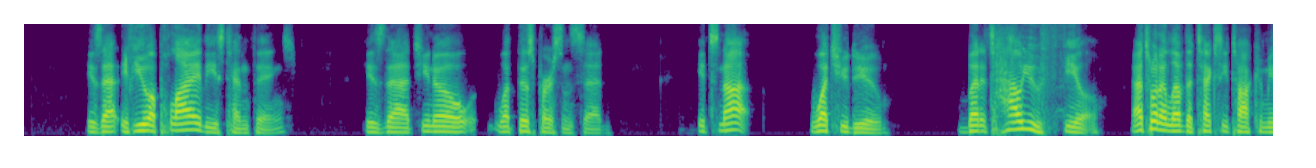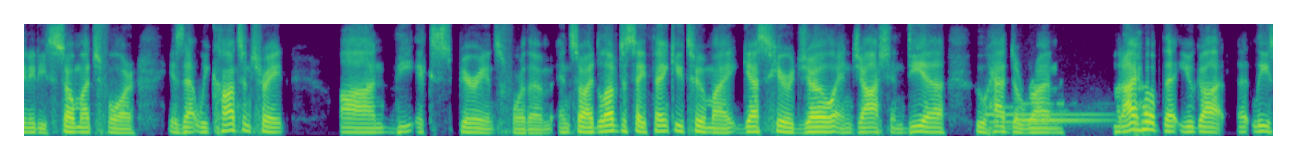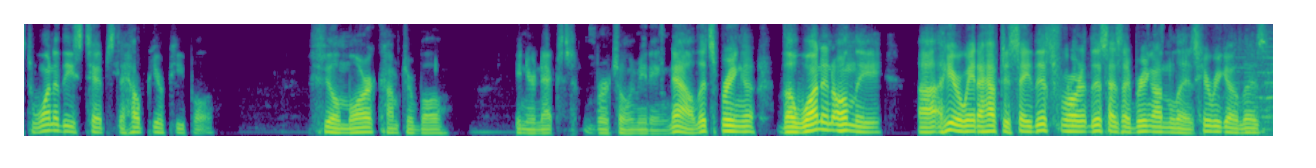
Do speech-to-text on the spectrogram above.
is that if you apply these 10 things, is that, you know, what this person said, it's not what you do, but it's how you feel that's what I love the Techsy Talk community so much for is that we concentrate on the experience for them. And so I'd love to say thank you to my guests here, Joe and Josh and Dia, who had to run. But I hope that you got at least one of these tips to help your people feel more comfortable in your next virtual meeting. Now, let's bring the one and only. Uh, here, wait, I have to say this for this as I bring on Liz. Here we go, Liz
